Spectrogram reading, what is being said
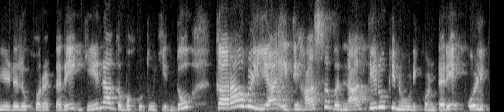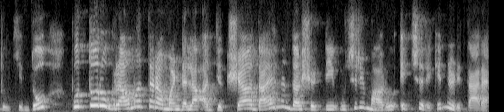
ನೀಡಲು ಹೊರಟರೆ ಏನಾಗಬಹುದು ಎಂದು ಕರಾವಳಿಯ ಇತಿಹಾಸವನ್ನ ತಿರುಗಿ ನೋಡಿಕೊಂಡರೆ ಒಳಿತು ಎಂದು ಪುತ್ತೂರು ಗ್ರಾಮಾಂತರ ಮಂಡಲ ಅಧ್ಯಕ್ಷ ದಯಾನಂದ ಶೆಟ್ಟಿ ಉಜಿರೆಮಾರು ಎಚ್ಚರಿಕೆ ನೀಡಿದ್ದಾರೆ.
